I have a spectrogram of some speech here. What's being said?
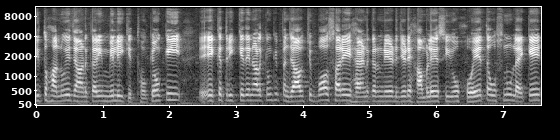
ਕਿ ਤੁਹਾਨੂੰ ਇਹ ਜਾਣਕਾਰੀ ਮਿਲੀ ਕਿੱਥੋਂ? ਕਿਉਂਕਿ ਇੱਕ ਤਰੀਕੇ ਦੇ ਨਾਲ, ਕਿਉਂਕਿ ਪੰਜਾਬ 'ਚ ਬਹੁਤ ਸਾਰੇ ਹੈਂਡ ਗ੍ਰਨੇਡ ਜਿਹੜੇ ਹਮਲੇ ਸੀ, ਉਹ ਹੋਏ ਤਾਂ ਉਸ ਨੂੰ ਲੈ ਕੇ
